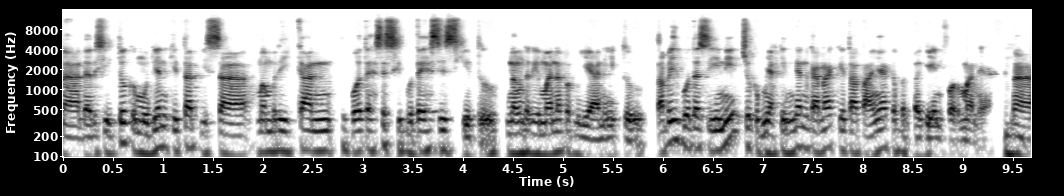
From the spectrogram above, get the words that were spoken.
Nah dari situ kemudian kita bisa memberikan hipotesis-hipotesis gitu tentang dari mana pembiayaan itu. Tapi hipotesis ini cukup meyakinkan karena kita tanya ke berbagai informan ya. Hmm. Nah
